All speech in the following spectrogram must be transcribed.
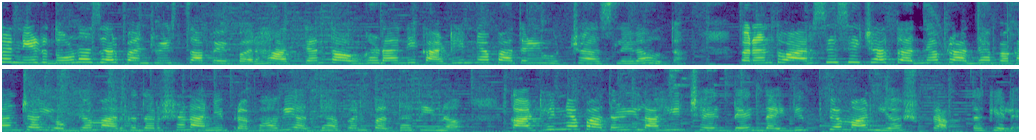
म्हणजे नीट दोन हजार पंचवीसचा पेपर हा अत्यंत अवघड आणि काठिण्य पातळी उच्च असलेला होता. परंतु आर सी सीच्या तज्ज्ञ प्राध्यापकांच्या योग्य मार्गदर्शन आणि प्रभावी अध्यापन पद्धतीनं काठिण्य पातळीलाही छेद देत दैदिप्यमान यश प्राप्त केले.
